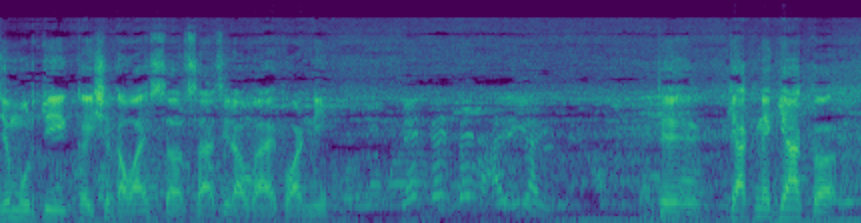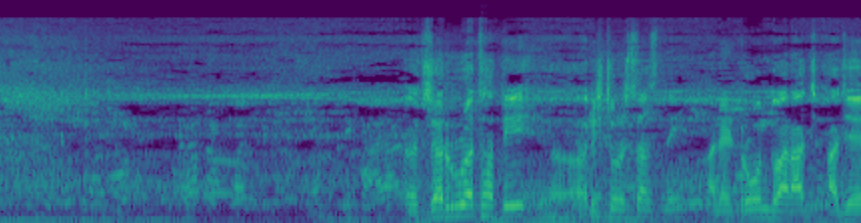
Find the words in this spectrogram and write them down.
જે મૂર્તિ કહી શકાવાય સર સયાજીરાવ ગાયકવાડની તે ક્યાંક ને ક્યાંક જરૂરત હતી રિસ્ટોરેશન્સની અને ડ્રોન દ્વારા જ આજે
